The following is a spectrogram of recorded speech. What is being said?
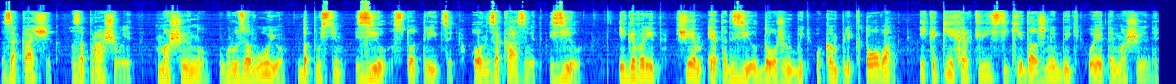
заказчик запрашивает машину грузовую, допустим, ЗИЛ-130, он заказывает ЗИЛ и говорит, чем этот ЗИЛ должен быть укомплектован и какие характеристики должны быть у этой машины,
